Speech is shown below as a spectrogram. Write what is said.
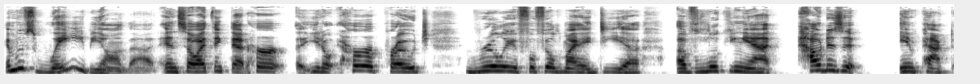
It moves way beyond that. And so I think that her, uh, you know, her approach really fulfilled my idea of looking at how does it impact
